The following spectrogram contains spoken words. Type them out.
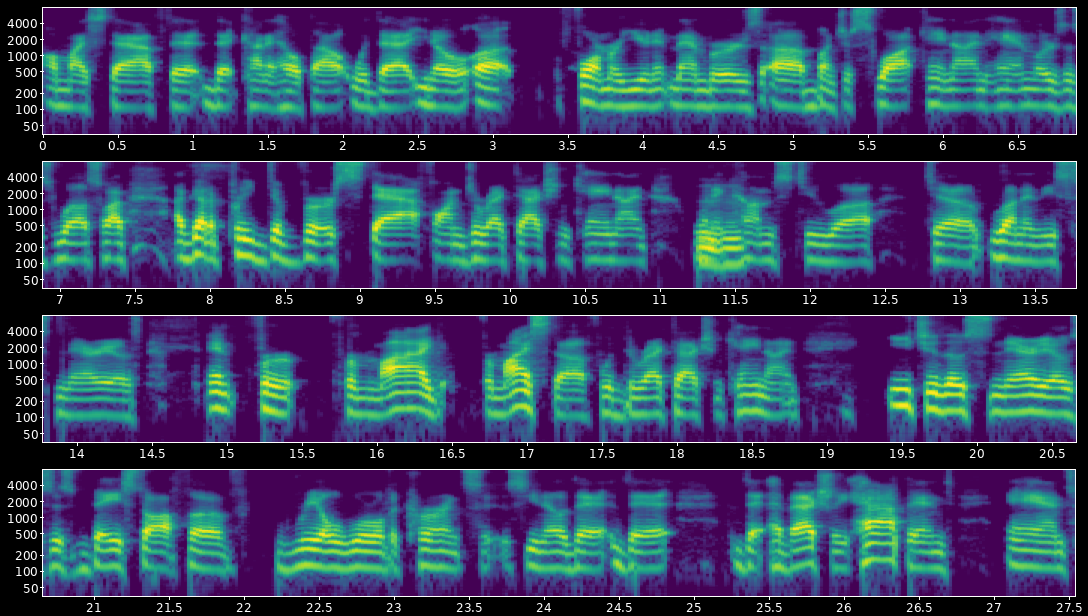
on my staff that that kind of help out with that. You know, uh, former unit members, uh, a bunch of SWAT canine handlers as well. So I've I've got a pretty diverse staff on direct action canine when mm-hmm. it comes to uh, to running these scenarios. And for for my for my stuff with direct action canine, each of those scenarios is based off of real world occurrences, you know, that that that have actually happened. And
